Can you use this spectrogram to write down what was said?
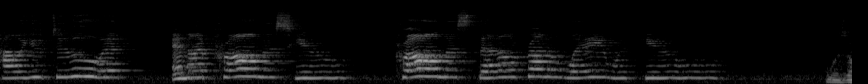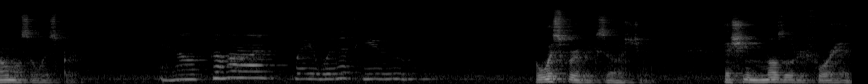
how you do it, and I promise you, promise that I'll run away with you. It was almost a whisper. And I'll run away with you. a whisper of exhaustion as she muzzled her forehead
